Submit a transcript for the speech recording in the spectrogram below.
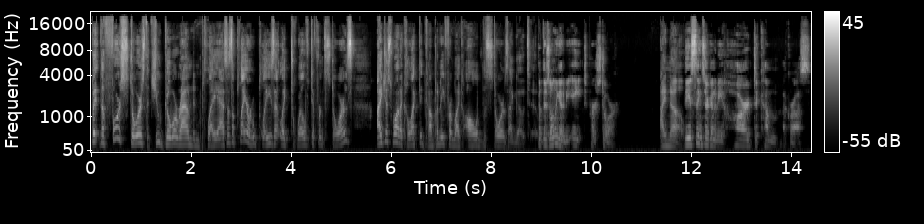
but the four stores that you go around and play as, as a player who plays at like 12 different stores, I just want a collected company from like all of the stores I go to. but there's only going to be eight per store. I know. These things are going to be hard to come across.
